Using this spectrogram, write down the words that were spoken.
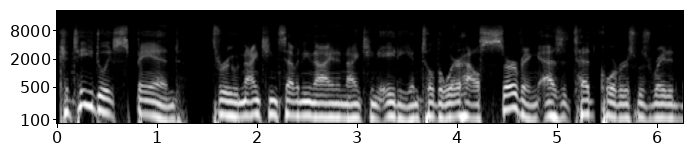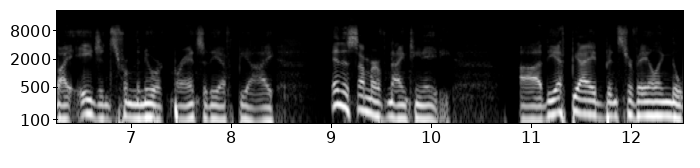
continued to expand through 1979 and 1980 until the warehouse serving as its headquarters was raided by agents from the Newark branch of the FBI in the summer of 1980. Uh, the FBI had been surveilling the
